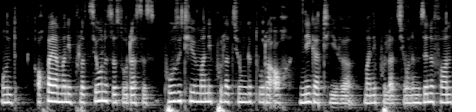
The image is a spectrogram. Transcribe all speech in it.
Und auch bei der Manipulation ist es so, dass es positive Manipulation gibt oder auch negative Manipulation im Sinne von,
